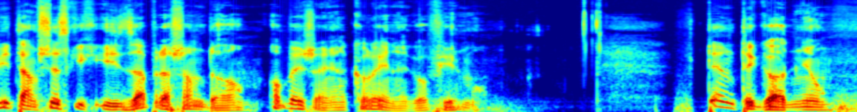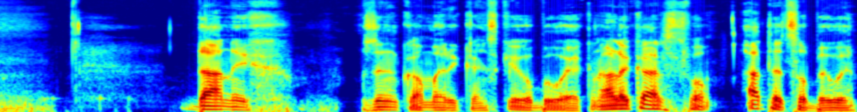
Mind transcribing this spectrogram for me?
Witam wszystkich i zapraszam do obejrzenia kolejnego filmu. W tym tygodniu danych z rynku amerykańskiego było jak na lekarstwo, a te co były,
